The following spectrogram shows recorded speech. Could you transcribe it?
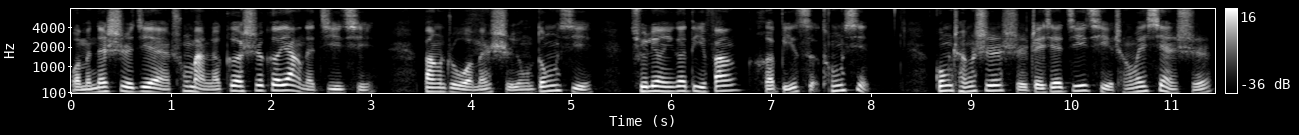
我们的世界充满了各式各样的机器，帮助我们使用东西去另一个地方和彼此通信。工程师使这些机器成为现实。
